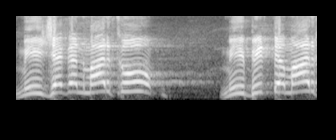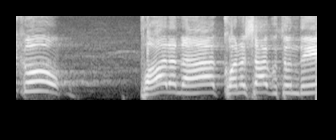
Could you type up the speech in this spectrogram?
మీ జగన్ మార్కు మీ బిడ్డ మార్కు పాలన కొనసాగుతుంది.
